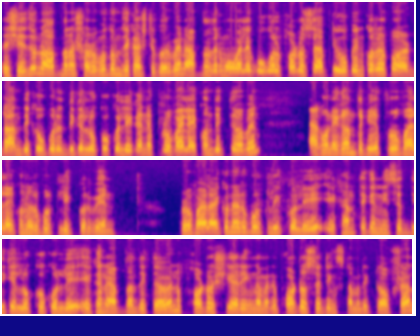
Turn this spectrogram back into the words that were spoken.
তো সেই জন্য আপনারা সর্বপ্রথম যে কাজটি করবেন, আপনাদের মোবাইলে গুগল ফটোস অ্যাপটি ওপেন করার পর ডান দিকে উপরের দিকে লক্ষ্য করলে এখানে প্রোফাইল আইকন দেখতে পাবেন। এখন এখান থেকে প্রোফাইল আইকনের উপর ক্লিক করবেন। প্রোফাইল আইকনের উপর ক্লিক করলে এখান থেকে নিচের দিকে লক্ষ্য করলে এখানে আপনারা দেখতে পাবেন ফটো শেয়ারিং নামের ফটো সেটিংস নামের একটা অপশন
